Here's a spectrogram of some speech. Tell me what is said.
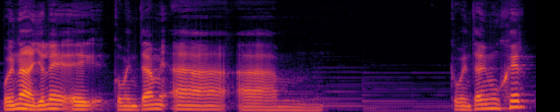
pues nada, yo le eh, comenté a, comenté a mi mujer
